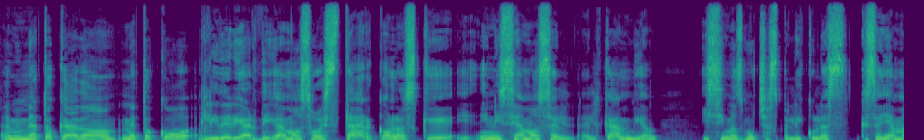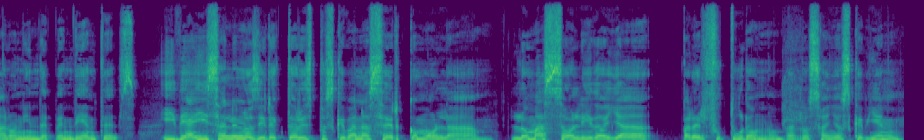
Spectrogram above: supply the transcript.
a mí me ha tocado, me tocó liderar, digamos, o estar con los que iniciamos el, cambio. Hicimos muchas películas que se llamaron independientes. Y de ahí salen los directores, pues que van a ser como la, lo más sólido ya para el futuro, ¿no? Para los años que vienen.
